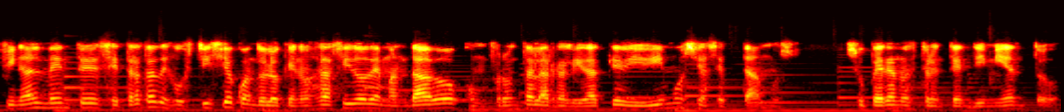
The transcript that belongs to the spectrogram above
Finalmente, se trata de justicia cuando lo que nos ha sido demandado confronta la realidad que vivimos y aceptamos, supera nuestro entendimiento,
